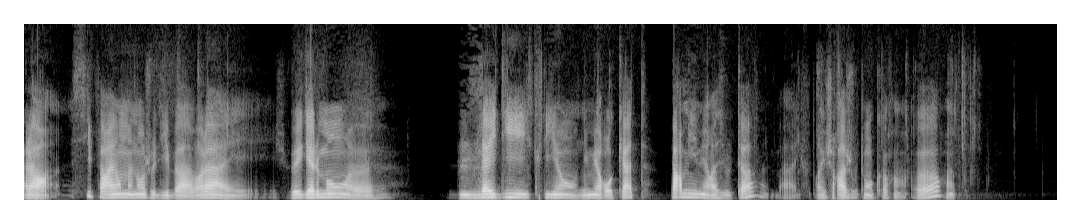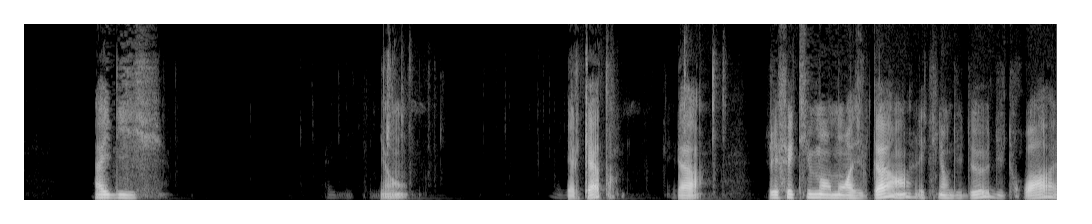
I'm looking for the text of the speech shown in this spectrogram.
Alors, si par exemple maintenant je vous dis, bah voilà, et je veux également euh, l'ID client numéro 4 parmi mes résultats, bah, il faudrait que je rajoute encore un OR. ID client égale 4. Et là, j'ai effectivement mon résultat, hein, les clients du 2, du 3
